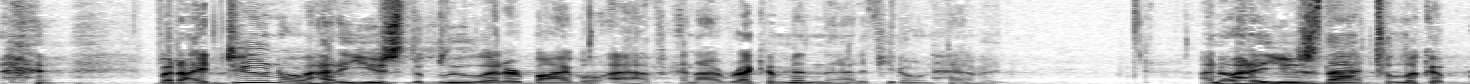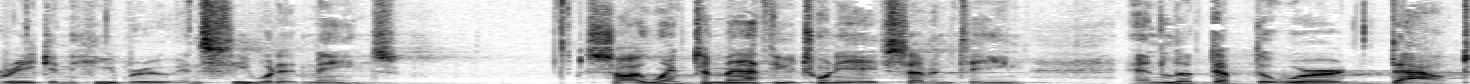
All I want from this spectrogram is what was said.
but I do know how to use the Blue Letter Bible app, and I recommend that if you don't have it. I know how to use that to look up Greek and Hebrew and see what it means. So I went to Matthew 28 17 and looked up the word doubt.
